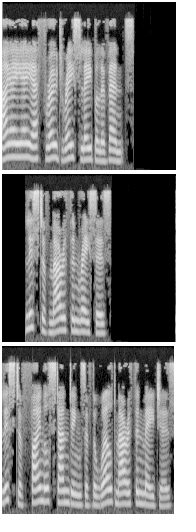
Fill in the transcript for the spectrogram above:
IAAF road race label events. List of marathon races. List of final standings of the World Marathon Majors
